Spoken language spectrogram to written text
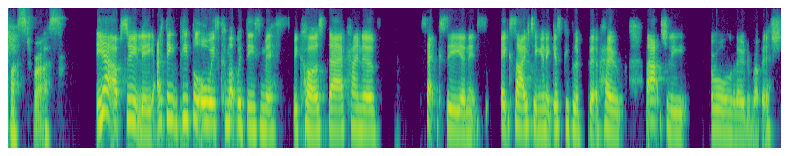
bust for us? Yeah, absolutely. I think people always come up with these myths because they're kind of sexy and it's exciting and it gives people a bit of hope. But actually, all a load of rubbish.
